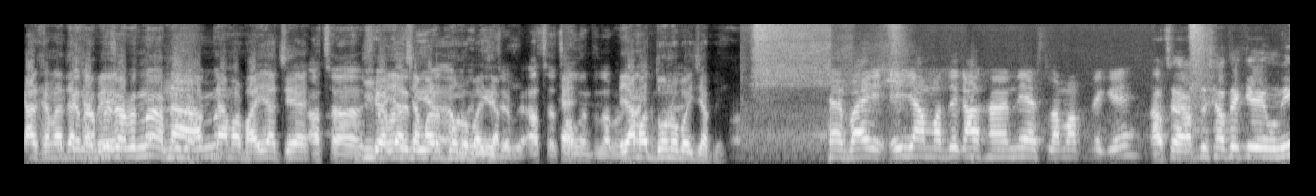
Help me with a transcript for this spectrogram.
কারখানা দেখাবে। না? আপনি? আমার ভাই আছে আচ্ছা, দুই ভাই আছে আমার দোনো ভাই যাবে। আচ্ছা, হ্যাঁ, চলেন তাহলে আমার। দোনো ভাই যাবে। হ্যাঁ ভাই এই আমাদের কারখানা নিয়ে আসলাম আপনাকে। আচ্ছা আপনার সাথে কে উনি?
